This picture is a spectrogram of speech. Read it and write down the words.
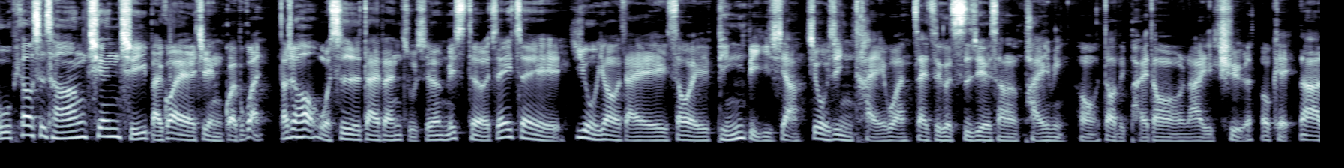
股票市场千奇百怪，见怪不怪。大家好，我是代班主持人 Mr. JJ，又要来稍微评比一下，究竟台湾在这个世界上的排名哦，到底排到哪里去了？OK，那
